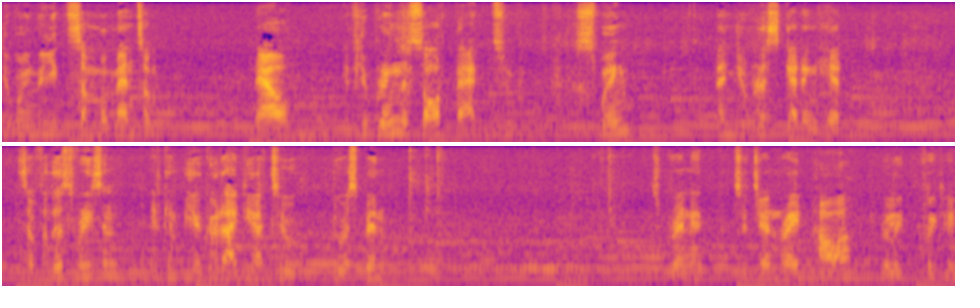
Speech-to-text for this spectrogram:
you will need some momentum. Now if you bring the sword back to swing then you risk getting hit. So for this reason it can be a good idea to do a spin to, generate power really quickly.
